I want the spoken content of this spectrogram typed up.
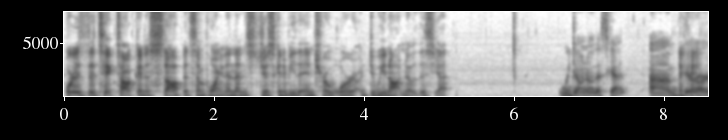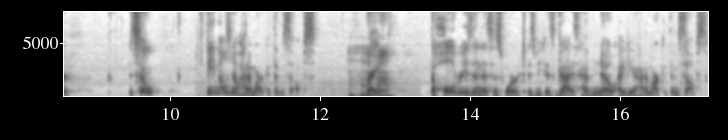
or is the TikTok gonna stop at some point and then it's just gonna be the intro, or do we not know this yet? We don't know this yet. Um, There are so females know how to market themselves, Mm-hmm. right? The whole reason this has worked is because guys have no idea how to market themselves,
